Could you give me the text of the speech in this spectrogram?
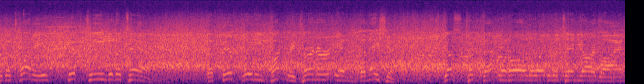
to the 20, 15 to the 10. The fifth leading punt returner in the nation. Just took that one all the way to the 10-yard line.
